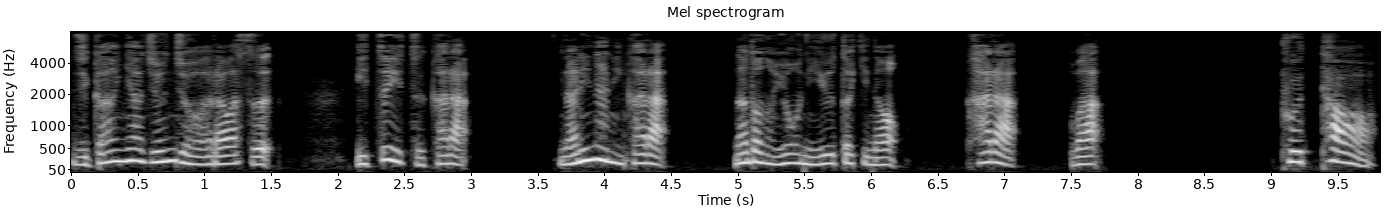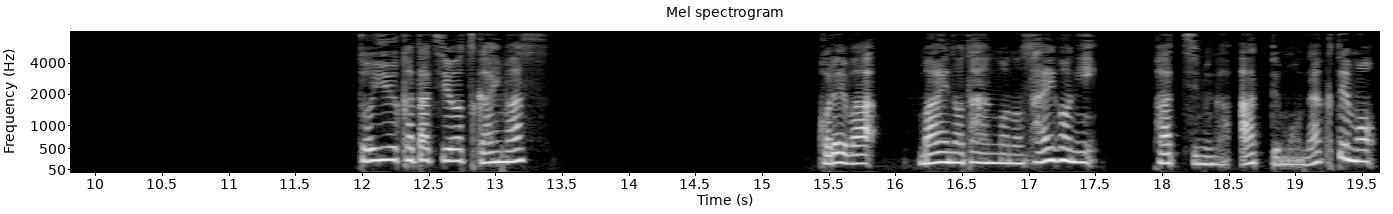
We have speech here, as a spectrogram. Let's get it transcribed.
時間や順序を表す、いついつから、何々から。などのように言うときの、からは、プターという形を使います。これは前の単語の最後に。パッチムがあってもなくても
